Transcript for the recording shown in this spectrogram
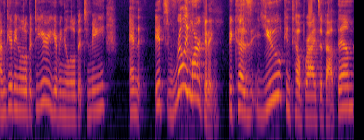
I'm giving a little bit to you, you're giving a little bit to me. And it's really marketing because you can tell brides about them,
